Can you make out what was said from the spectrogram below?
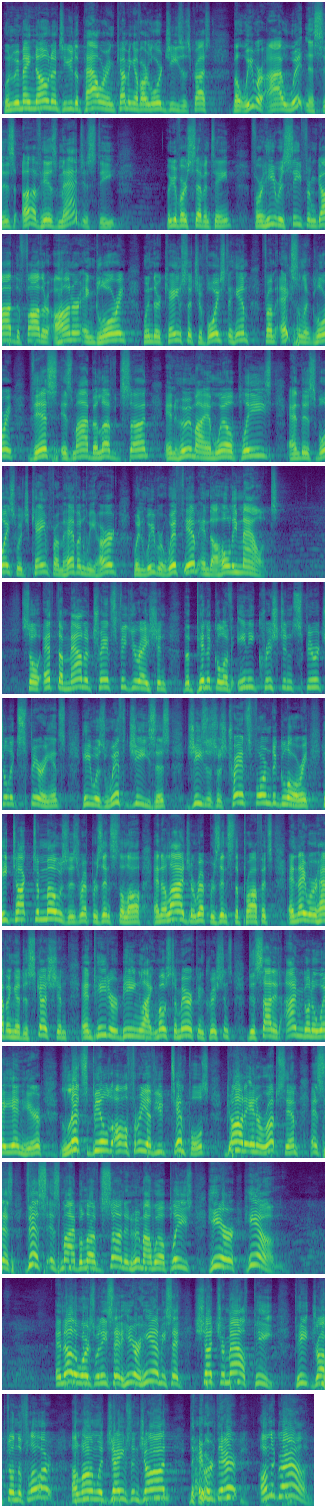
When we made known unto you the power and coming of our Lord Jesus Christ, but we were eyewitnesses of his majesty. Look at verse 17. For he received from God the Father honor and glory when there came such a voice to him from excellent glory This is my beloved Son, in whom I am well pleased. And this voice which came from heaven we heard when we were with him in the holy mount. So, at the Mount of Transfiguration, the pinnacle of any Christian spiritual experience, he was with Jesus. Jesus was transformed to glory. He talked to Moses, represents the law, and Elijah represents the prophets, and they were having a discussion. And Peter, being like most American Christians, decided, I'm going to weigh in here. Let's build all three of you temples. God interrupts him and says, This is my beloved Son in whom I'm well pleased. Hear him. In other words, when he said, Hear him, he said, Shut your mouth, Pete. Pete dropped on the floor along with James and John. They were there on the ground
